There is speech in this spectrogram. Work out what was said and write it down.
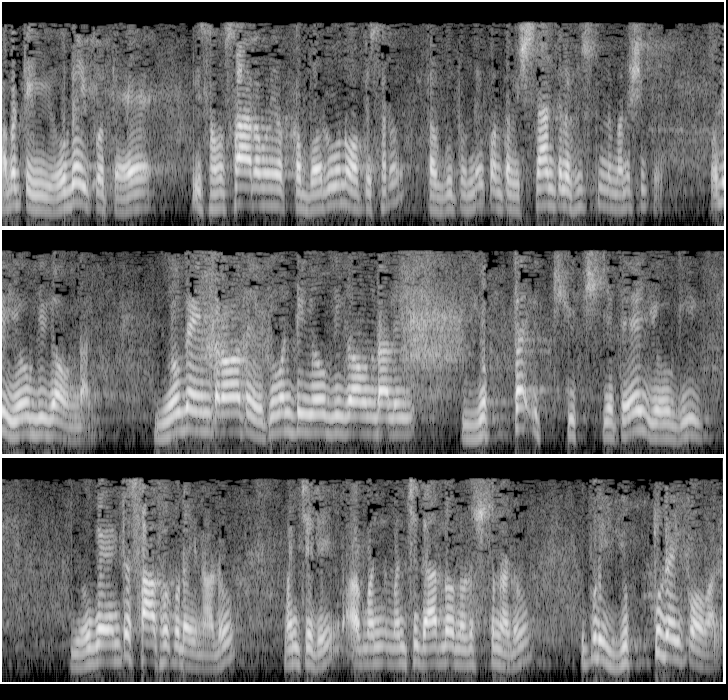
కాబట్టి యోగ అయిపోతే ఈ సంసారం యొక్క బరువును ఓపెసరు తగ్గుతుంది కొంత విశ్రాంతి లభిస్తుంది మనిషికి. అది యోగిగా ఉండాలి. యోగ అయిన తర్వాత ఎటువంటి యోగిగా ఉండాలి? యుక్త ఇత్యుచ్యతే యోగి. యోగి అంటే సాధకుడైనాడు మంచిది మంచి దారిలో నడుస్తున్నాడు. ఇప్పుడు యుక్తుడైపోవాలి.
